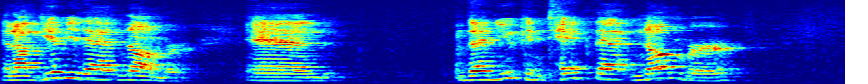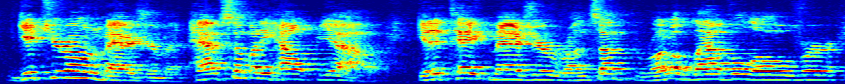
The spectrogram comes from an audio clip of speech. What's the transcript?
And I'll give you that number. And then you can take that number, get your own measurement, have somebody help you out get a tape measure, run some, run a level over,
